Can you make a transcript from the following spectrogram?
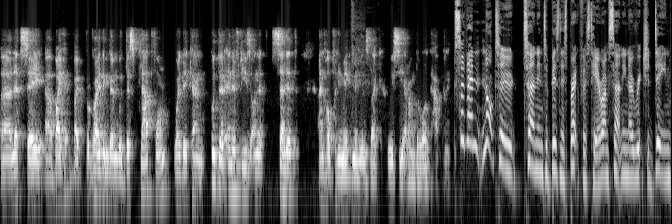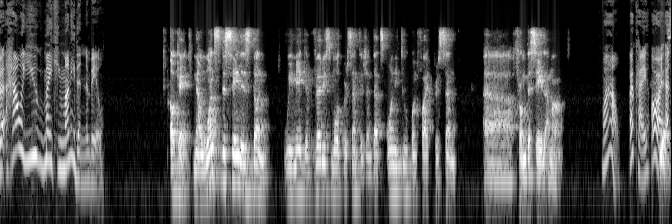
Uh, let's say uh, by by providing them with this platform where they can put their NFTs on it, sell it, and hopefully make millions like we see around the world happening. So then, not to turn into business breakfast here, I'm certainly no Richard Dean, but how are you making money then, Nabil? Okay, now once the sale is done, we make a very small percentage, and that's only 2.5 percent uh, from the sale amount. Wow. Okay. All right. Yes.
